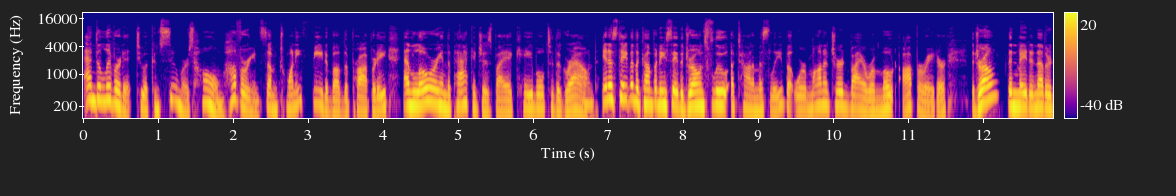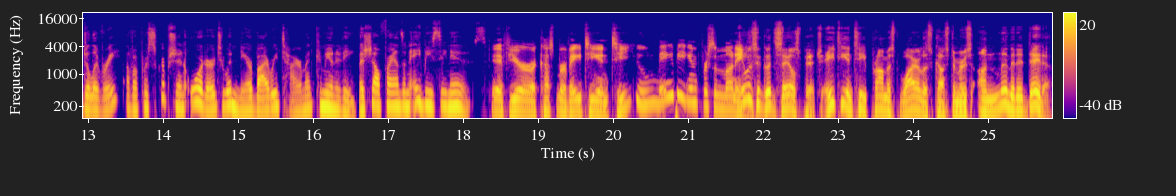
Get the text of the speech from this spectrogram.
and delivered it to a consumer's home, hovering some 20 feet above the property and lowering the packages by a cable to the ground. In a statement, the company say the drones flew autonomously but were monitored by a remote operator. The drone then made another delivery of a prescription order to a nearby retirement community. Michelle Franz Franzen, ABC News. If you're a customer of AT&T, you may be in for some money. It was a good sales pitch. AT&T promised wireless customers unlimited data.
